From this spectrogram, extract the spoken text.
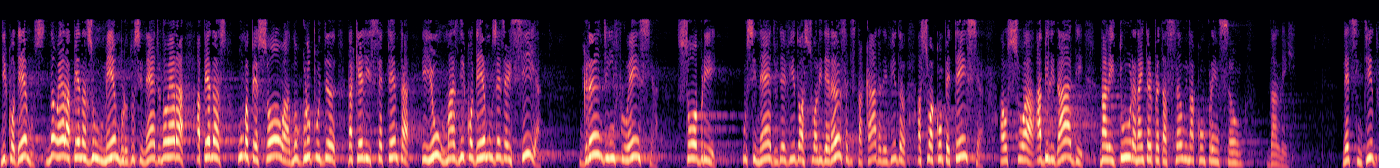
Nicodemos não era apenas um membro do Sinédrio, não era apenas uma pessoa no grupo de, daqueles 71, mas Nicodemos exercia grande influência sobre o Sinédrio devido à sua liderança destacada, devido à sua competência, à sua habilidade na leitura, na interpretação e na compreensão da lei. Nesse sentido,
